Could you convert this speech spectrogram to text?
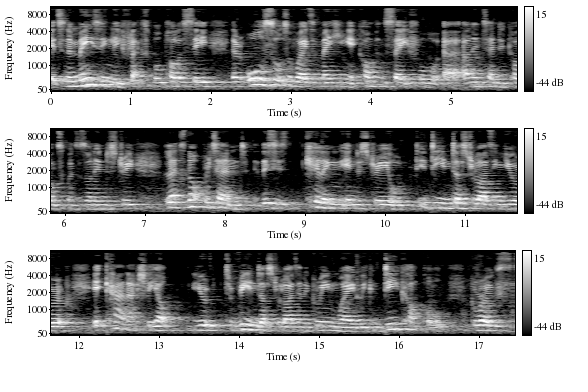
It's an amazingly flexible policy. There are all sorts of ways of making it compensate for uh, unintended consequences on industry. Let's not pretend this is killing industry or de- deindustrializing Europe. It can actually help Europe to reindustrialise in a green way, we can decouple growth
